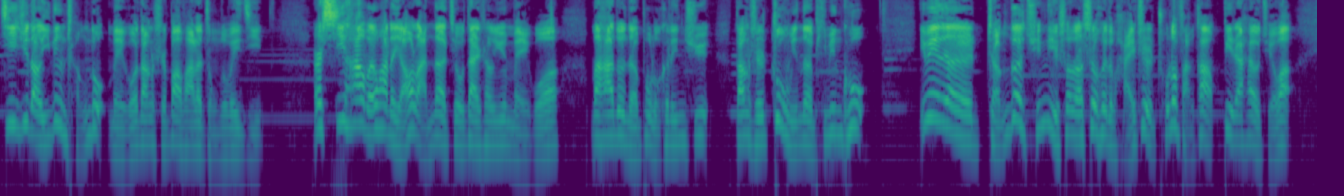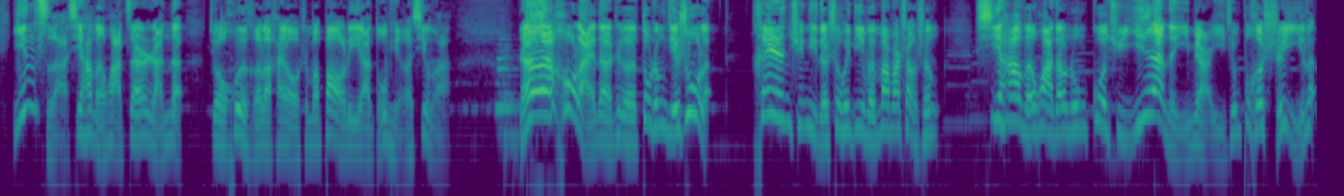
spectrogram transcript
积聚到一定程度，美国当时爆发了种族危机。而嘻哈文化的摇篮呢，就诞生于美国曼哈顿的布鲁克林区，当时著名的贫民窟。因为呢，整个群体受到社会的排斥，除了反抗，必然还有绝望。因此啊，嘻哈文化自然而然的就混合了还有什么暴力啊、毒品和性啊。然而后来呢，这个斗争结束了，黑人群体的社会地位慢慢上升，嘻哈文化当中过去阴暗的一面已经不合时宜了。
